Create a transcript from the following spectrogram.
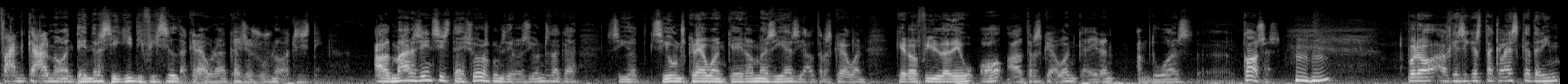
fan que, al meu entendre, sigui difícil de creure que Jesús no va existir. Al marge, insisteixo, les consideracions de que si, si uns creuen que era el Masies i altres creuen que era el fill de Déu o altres creuen que eren amb dues eh, coses. Uh -huh. Però el que sí que està clar és que tenim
